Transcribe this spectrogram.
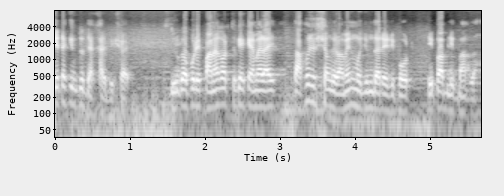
সেটা কিন্তু দেখার বিষয়। দুর্গাপুরে পানাগড় থেকে ক্যামেরায় তাপসের সঙ্গে রমেন মজুমদারের রিপোর্ট, রিপাবলিক বাংলা।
